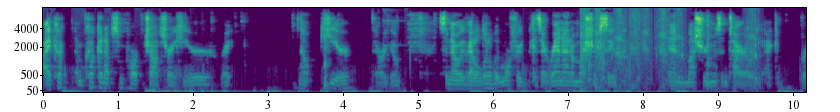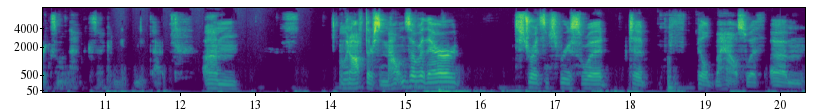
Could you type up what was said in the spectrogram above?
I cook. I'm cooking up some pork chops right here. Right. No, here. There we go. So now we've got a little bit more food because I ran out of mushroom soup and mushrooms entirely. I could break some of that because I could need, that. Um, went off. There's some mountains over there. Destroyed some spruce wood to build my house with. Um,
